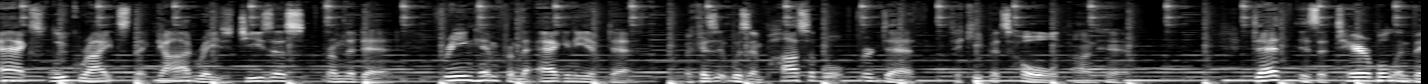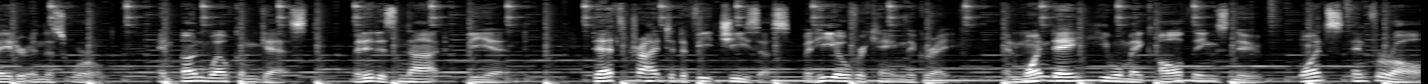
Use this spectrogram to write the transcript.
Acts, Luke writes that God raised Jesus from the dead, freeing him from the agony of death, because it was impossible for death to keep its hold on him. Death is a terrible invader in this world, an unwelcome guest, but it is not the end. Death tried to defeat Jesus, but he overcame the grave. And one day he will make all things new, once and for all,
